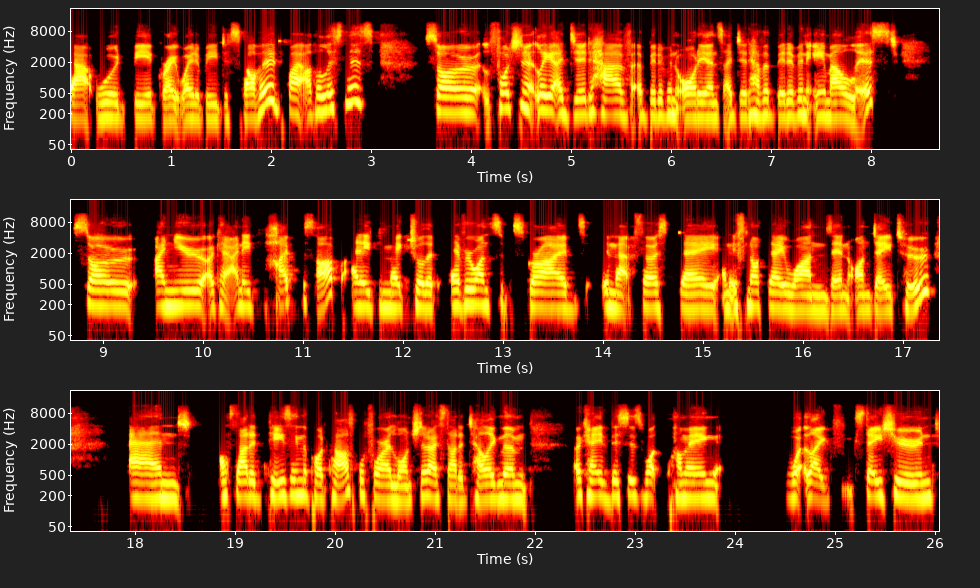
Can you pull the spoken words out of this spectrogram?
that would be a great way to be discovered by other listeners. So, fortunately, I did have a bit of an audience. I did have a bit of an email list. So, I knew, okay, I need to hype this up. I need to make sure that everyone subscribed in that first day. And if not day one, then on day two. And I started teasing the podcast before I launched it. I started telling them, okay, this is what's coming. What, like, stay tuned.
